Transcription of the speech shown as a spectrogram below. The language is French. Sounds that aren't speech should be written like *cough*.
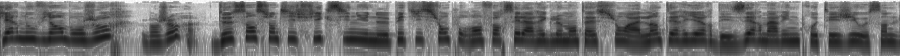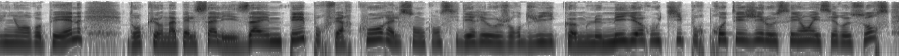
Claire Nouvian, bonjour. Bonjour. 200 scientifiques signent une pétition pour renforcer la réglementation à l'intérieur des aires marines protégées au sein de l'Union européenne. Donc on appelle ça les AMP pour faire court. Elles sont considérées aujourd'hui comme le meilleur outil pour protéger l'océan et ses ressources.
